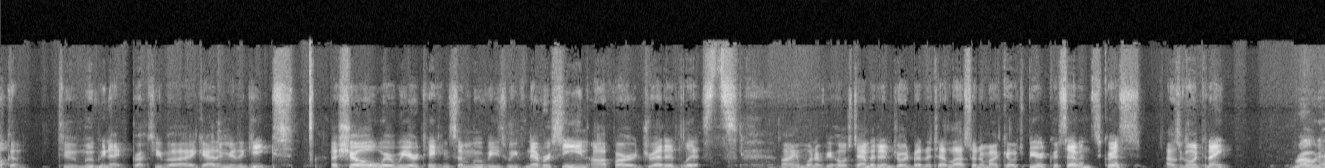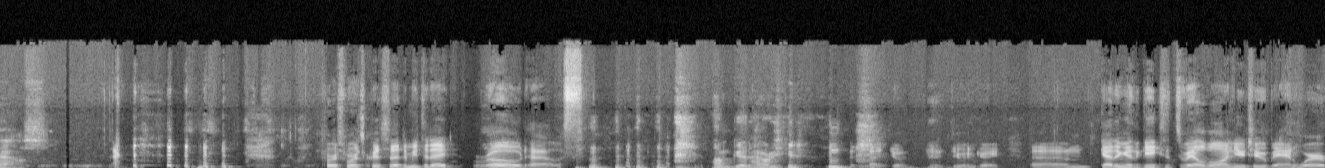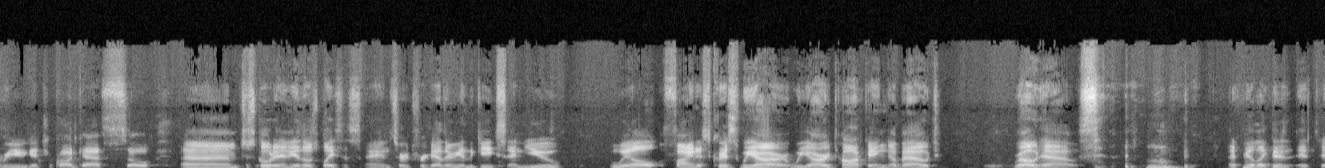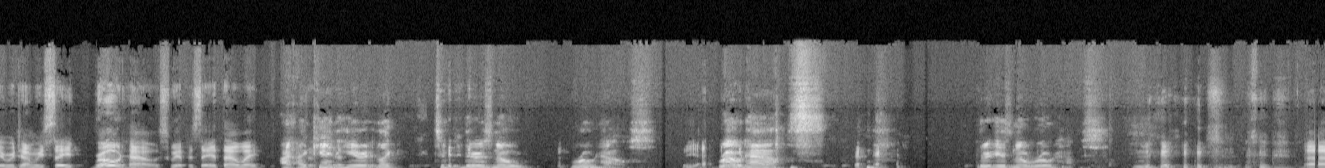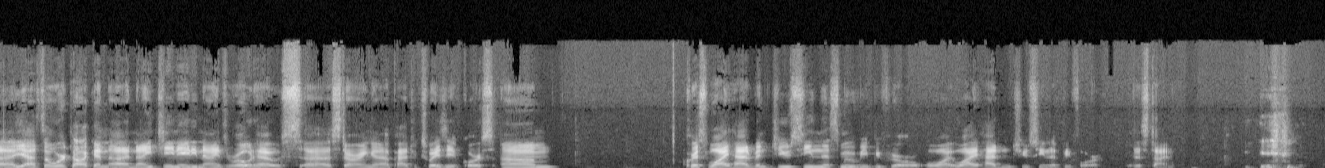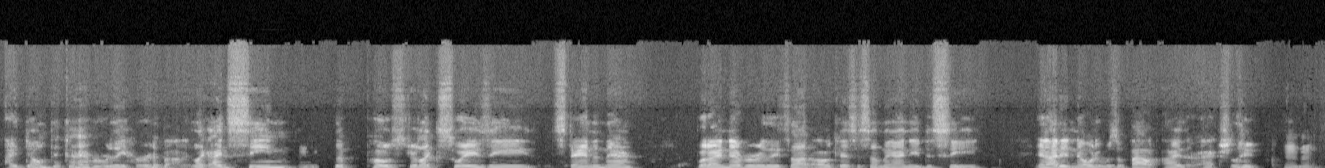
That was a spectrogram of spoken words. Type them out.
Welcome to Movie Night, brought to you by Gathering of the Geeks, a show where we are taking some movies we've never seen off our dreaded lists. I'm one of your hosts, Emmet, and joined by the Ted Lasso and my coach Beard, Chris Evans. Chris, how's it going tonight? Roadhouse. First words Chris said to me today: Roadhouse. I'm good. How are you? doing, doing great. Um, Gathering of the Geeks, it's available on YouTube and wherever you get your podcasts. So um, just go to any of those places and search for Gathering of the Geeks, and you will find us. Chris, we are we are talking about Roadhouse. Mhm. I feel like there's it, every time we say Roadhouse, we have to say it that way. I, I can't hear it. Like to, there is no Roadhouse. Yeah. Roadhouse. there is no Roadhouse. uh, yeah, so we're talking uh, 1989's Roadhouse, uh, starring uh, Patrick Swayze, of course. Um, Chris, why haven't you seen this movie before? Why why hadn't you seen it before this time? I don't think I ever really heard about it. Like I'd seen Mm. the poster, like Swayze standing there, but I never really thought, oh, okay, this is something I need to see. And I didn't know what it was about either, actually. Mhm.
